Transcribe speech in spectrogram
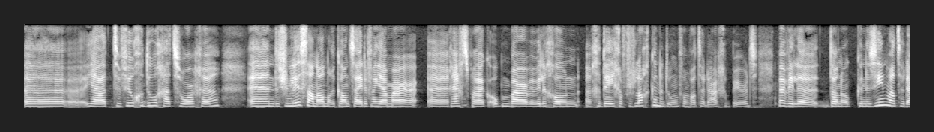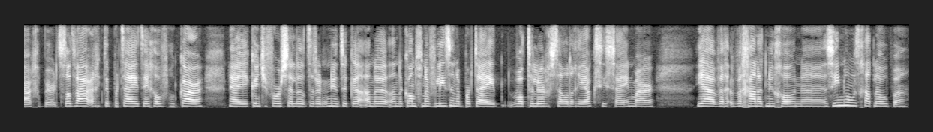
uh, ja, te veel gedoe gaat zorgen. En de journalisten aan de andere kant zeiden van ja, maar uh, rechtspraak openbaar. We willen gewoon een gedegen verslag kunnen doen van wat er daar gebeurt. Wij willen dan ook kunnen zien wat er daar gebeurt. Dus dat waren eigenlijk de partijen tegenover elkaar. Nou, je kunt je voorstellen dat er nu natuurlijk aan de, aan de kant van de verliezende partij wat teleurgestelde reacties zijn. Maar ja, we, we gaan het nu gewoon uh, zien hoe het gaat lopen.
